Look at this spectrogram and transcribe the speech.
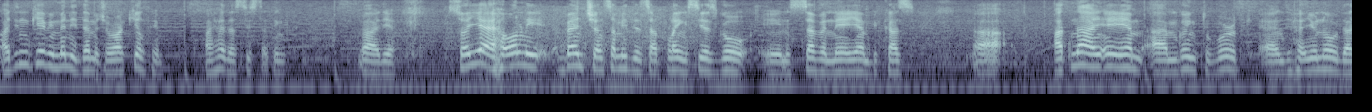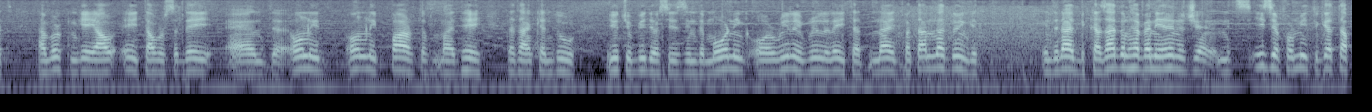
I didn't give him any damage or I killed him. I had assist I think. No idea. So yeah, only Bench and some idiots are playing CSGO in 7 a.m. because uh, at 9 a.m. I'm going to work and you know that I'm working 8 hours a day and uh, only only part of my day that I can do YouTube videos is in the morning or really really late at night but I'm not doing it in the night because I don't have any energy and it's easier for me to get up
